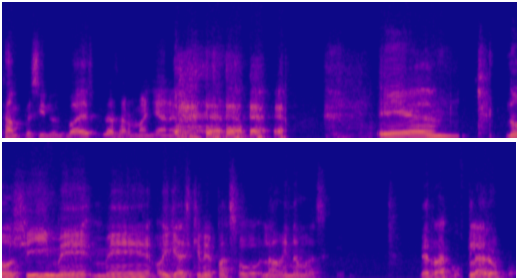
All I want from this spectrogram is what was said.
campesinos va a desplazar mañana. eh, no, sí, me, me, oiga, es que me pasó la vaina más berraco, claro.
